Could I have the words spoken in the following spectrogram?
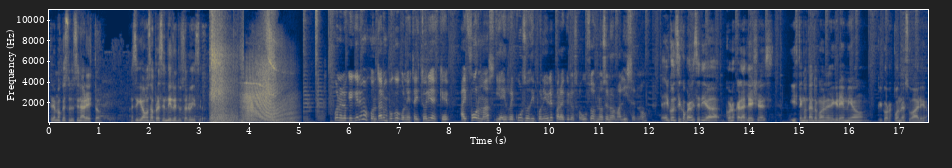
Tenemos que solucionar esto. Así que vamos a prescindir de tus servicios. Bueno, lo que queremos contar un poco con esta historia es que hay formas y hay recursos disponibles para que los abusos no se normalicen, ¿no? El consejo para mí sería conozca las leyes y esté en contacto con el gremio que corresponde a su área,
